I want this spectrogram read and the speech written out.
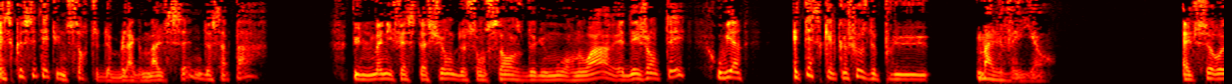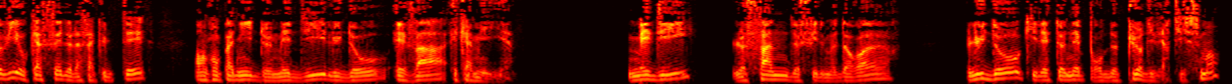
Est-ce que c'était une sorte de blague malsaine de sa part? Une manifestation de son sens de l'humour noir et déjanté? Ou bien était-ce quelque chose de plus malveillant. Elle se revit au café de la faculté, en compagnie de Mehdi, Ludo, Eva et Camille. Mehdi, le fan de films d'horreur, Ludo, qui les tenait pour de purs divertissements,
